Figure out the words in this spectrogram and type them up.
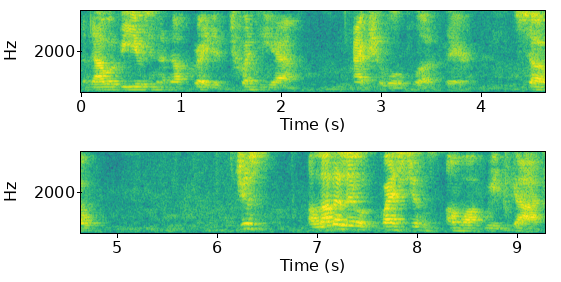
And that would be using an upgraded 20 amp actual plug there. So just a lot of little questions on what we've got.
